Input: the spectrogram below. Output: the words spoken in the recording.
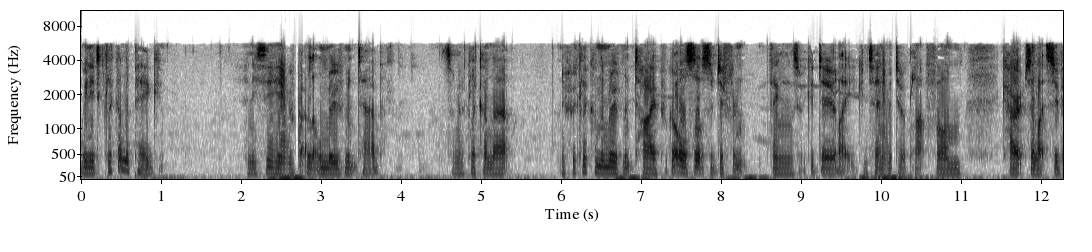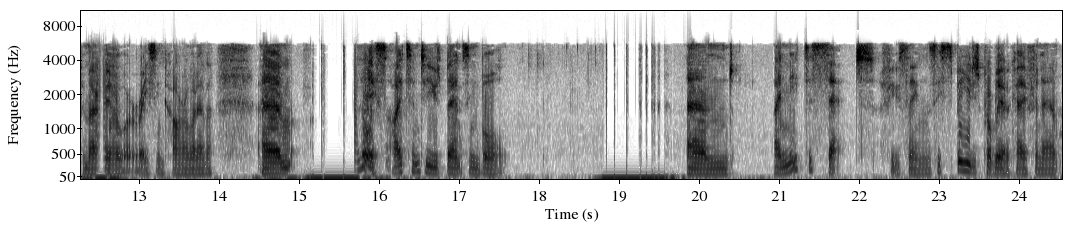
we need to click on the pig and you see here we've got a little movement tab so I'm going to click on that if we click on the movement type we've got all sorts of different things we could do like you can turn him into a platform character like Super Mario or a racing car or whatever. Um, for this I tend to use bouncing ball. And I need to set a few things. His speed is probably okay for now.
